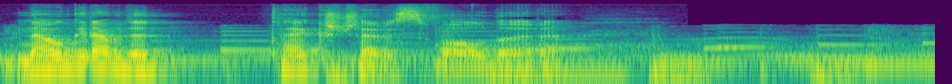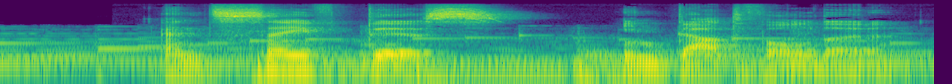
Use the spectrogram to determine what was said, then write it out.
Now grab the textures folder and save this in that folder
